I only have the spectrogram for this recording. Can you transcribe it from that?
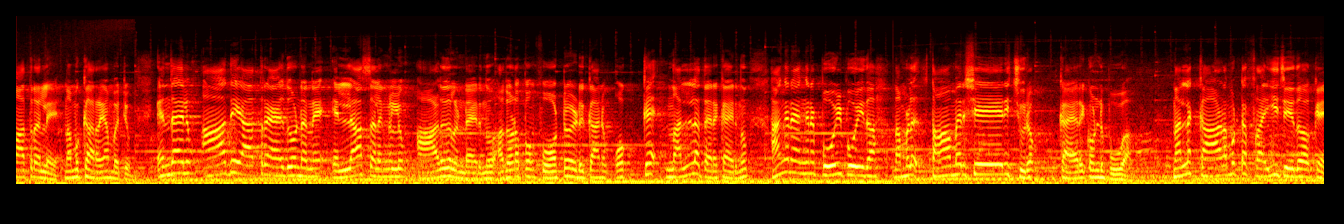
മാത്രമല്ലേ നമുക്ക് അറിയാൻ പറ്റും. എന്തായാലും ആദ്യ യാത്ര ആയതുകൊണ്ട് തന്നെ എല്ലാ സ്ഥലങ്ങളിലും ആളുകൾ ഉണ്ടായിരുന്നു അതോടൊപ്പം ഫോട്ടോ എടുക്കാനും ഒക്കെ നല്ല തിരക്കായിരുന്നു. അങ്ങനെ അങ്ങനെ പോയി പോയി ഇതാ നമ്മൾ താമരശ്ശേരി ചുരം കയറിക്കൊണ്ട് പോവുക നല്ല കാളമുട്ട ഫ്രൈ ചെയ്തതൊക്കെ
